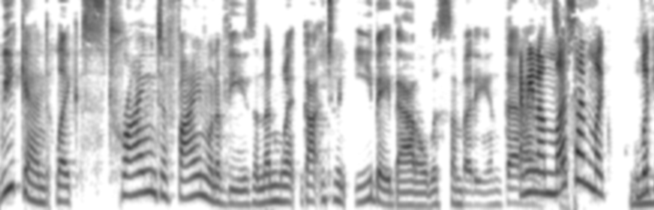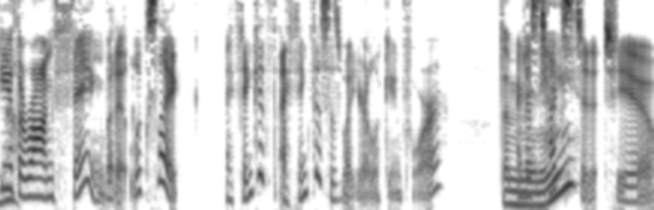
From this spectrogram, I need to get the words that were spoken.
weekend like trying to find one of these, and then went got into an eBay battle with somebody. And then I mean, I unless like, I'm like looking no. at the wrong thing, but it looks like I think it's. I think this is what you're looking for. The mini? I just texted it to you.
